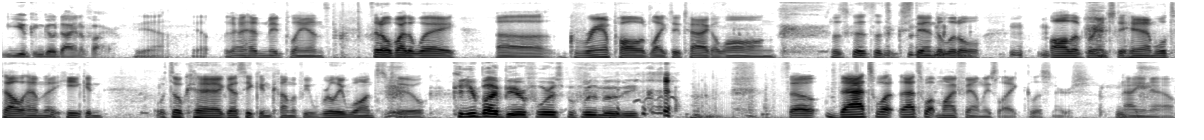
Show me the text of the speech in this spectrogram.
"You can go die in a fire." Yeah, yeah. Went ahead and made plans. Said, "Oh, by the way, uh, Grandpa would like to tag along. Let's let's, let's extend a little olive branch to him. We'll tell him that he can. It's okay. I guess he can come if he really wants to. Can you buy beer for us before the movie? So that's what that's what my family's like, listeners. Now you know.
